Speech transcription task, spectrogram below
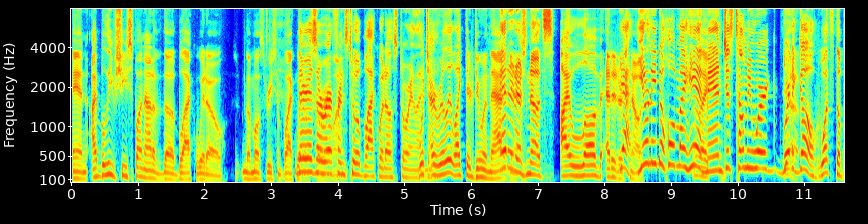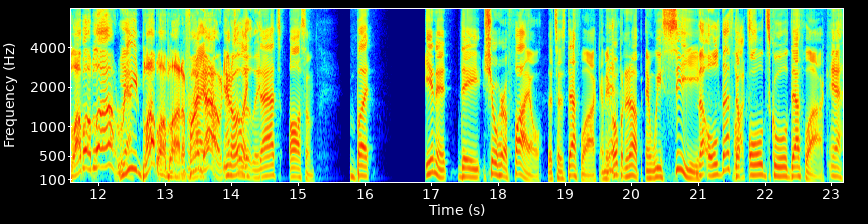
And I believe she spun out of the Black Widow, the most recent Black Widow. There is a reference to a Black Widow storyline, which I really like they're doing that. again. editor's notes. I love editor's Yeah, notes. you don't need to hold my hand, Like- man. Just tell me where where Yeah. to go. What's the blah blah blah? Yeah. Read blah blah blah to find Right. out. You know, like that's awesome. But in it, they show her a file that says Deathlok, and they Yeah. open it up, and we see The old Deathlok, the old school Deathlok. Yeah.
